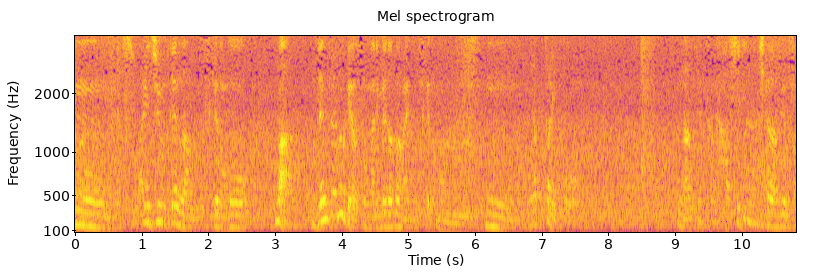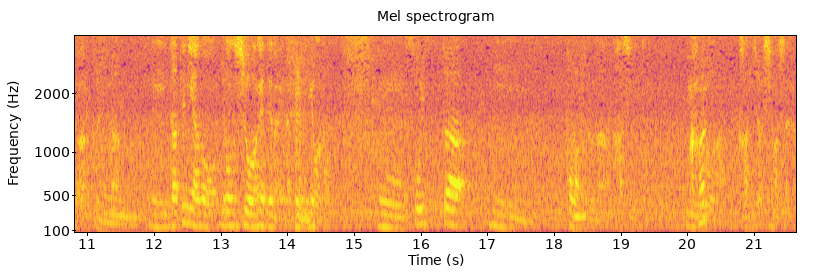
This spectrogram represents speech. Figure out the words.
うん、終い重点なんですけども、まあ、全体時計はそんなに目立たないんですけども、うん、やっぱりこう、なんていうんですかね、走りに力強さがあるというか、うん、伊達にあの4勝を挙げてないなというような、うん、そういった、うん、パワフルな走りというような感じはしましたけど。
